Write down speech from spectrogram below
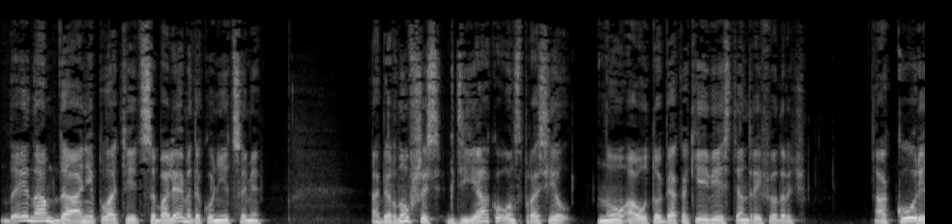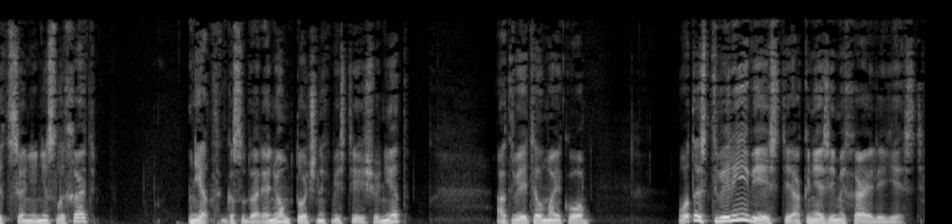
да и нам дани платить соболями да куницами. Обернувшись к дьяку, он спросил, «Ну, а у тебя какие вести, Андрей Федорович?» «О курицыне не слыхать?» «Нет, государь, о нем точных вестей еще нет», — ответил Майко. «Вот из Твери вести о князе Михаиле есть.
